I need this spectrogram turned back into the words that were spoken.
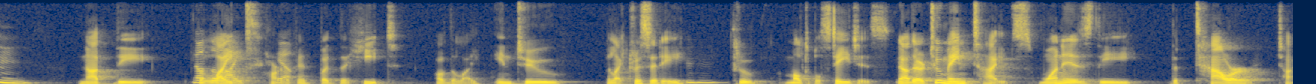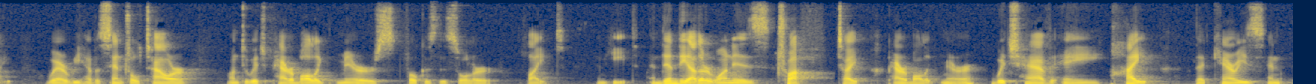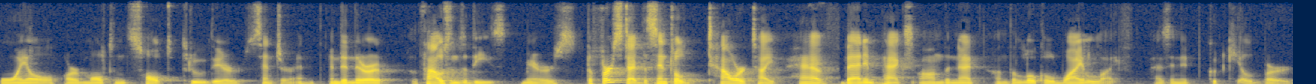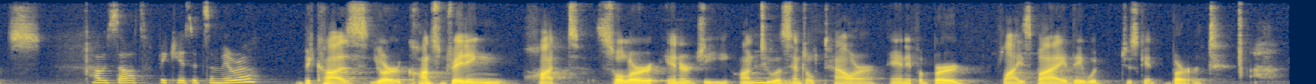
not the. Not the the light, light, part yeah. of it, but the heat of the light into electricity Mm-hmm. through multiple stages. Now there are two main types. One is the the tower type, where we have a central tower onto which parabolic mirrors focus the solar light and heat. And then the other one is trough type parabolic mirror, which have a pipe that carries an oil or molten salt through their center. And, and then there are thousands of these mirrors. The first type, the central tower type, have bad impacts on the net on the local wildlife, as in it could kill birds How is that? Because it's a mirror. because you're concentrating hot solar energy onto a mm. central tower, and if a bird flies by, they would just get burnt.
